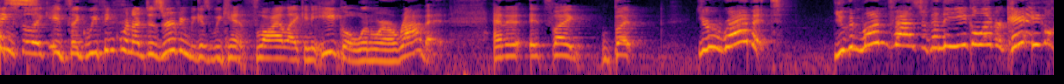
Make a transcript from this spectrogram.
thing. So like it's like we think we're not deserving because we can't fly like an eagle when we're a rabbit. And it, it's like, but you're a rabbit. You can run faster than the eagle ever can. Eagle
